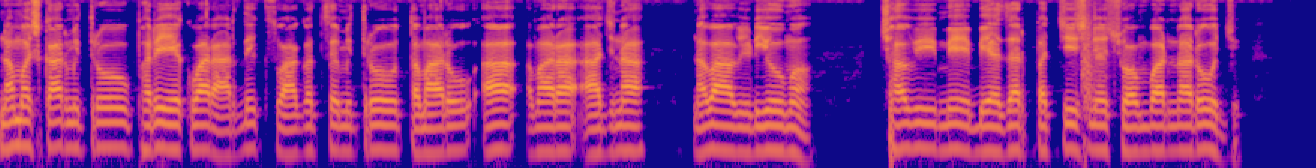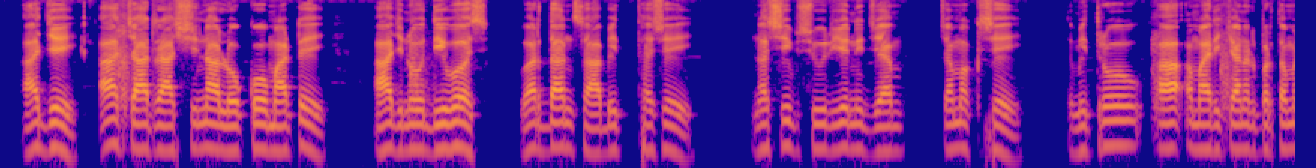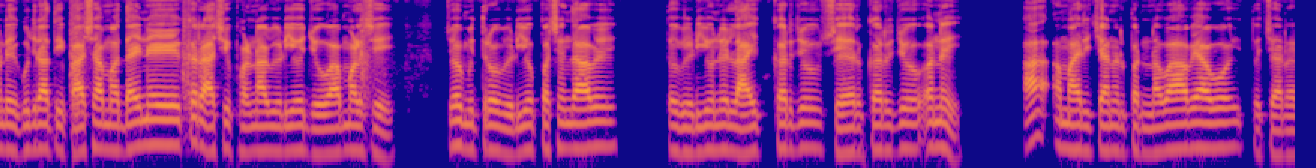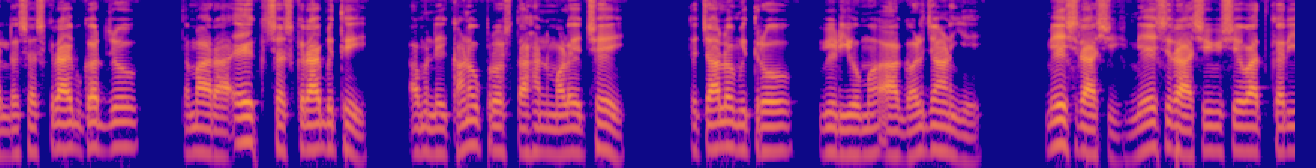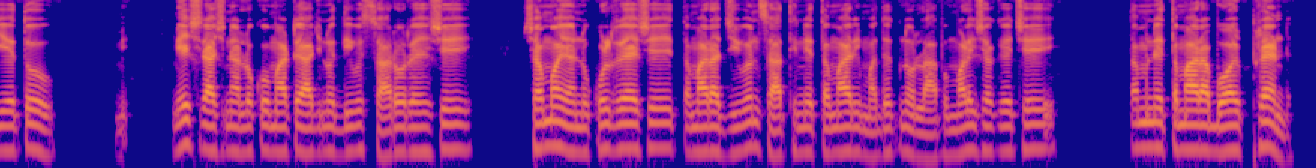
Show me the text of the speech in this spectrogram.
નમસ્કાર મિત્રો, ફરી એકવાર હાર્દિક સ્વાગત છે મિત્રો તમારું આ અમારા આજના નવા વિડીયોમાં. છવ્વીસ મે બે હજાર પચીસને સોમવારના રોજ આજે આ ચાર રાશિના લોકો માટે આજનો દિવસ વરદાન સાબિત થશે. નસીબ સૂર્યની જેમ ચમકશે. તો મિત્રો, આ અમારી ચેનલ પર તમને ગુજરાતી ભાષામાં દૈનિક રાશિફળના વીડિયો જોવા મળશે. જો મિત્રો વીડિયો પસંદ આવે તો વિડીયોને લાઈક કરજો, શેર કરજો અને આ અમારી ચેનલ પર નવા આવ્યા હોય તો ચેનલને સબસ્ક્રાઈબ કરજો. તમારા એક સબસ્ક્રાઈબથી અમને ઘણું પ્રોત્સાહન મળે છે. તો ચાલો મિત્રો વિડીયોમાં આગળ જાણીએ. મેષ રાશિ મેષ રાશિ વિશે વાત કરીએ તો મેષ રાશિના લોકો માટે આજનો દિવસ સારો રહેશે. સમય અનુકૂળ રહેશે, તમારા જીવનસાથીને તમારી મદદનો લાભ મળી શકે છે. તમને તમારા બોયફ્રેન્ડ,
